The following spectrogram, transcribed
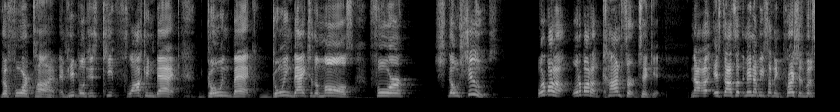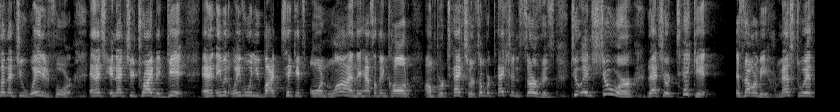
the fourth time. And people just keep flocking back, going back, going back to the malls for those shoes. What about a what about a concert ticket? Now it's not something. It may not be something precious, but it's something that you waited for and that and that you tried to get. And even even when you buy tickets online, they have something called um protection, some protection service to ensure that your ticket is not going to be messed with,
